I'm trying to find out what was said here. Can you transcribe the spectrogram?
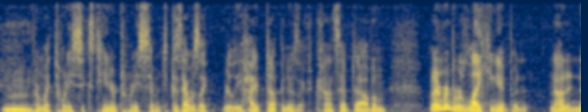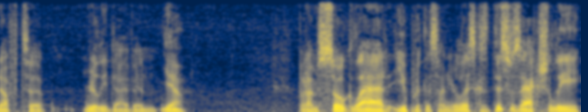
Hmm. from like 2016 or 2017 because that was like really hyped up and it was like a concept album. But I remember liking it, but not enough to really dive in. Yeah, But I'm so glad you put this on your list because this was actually,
